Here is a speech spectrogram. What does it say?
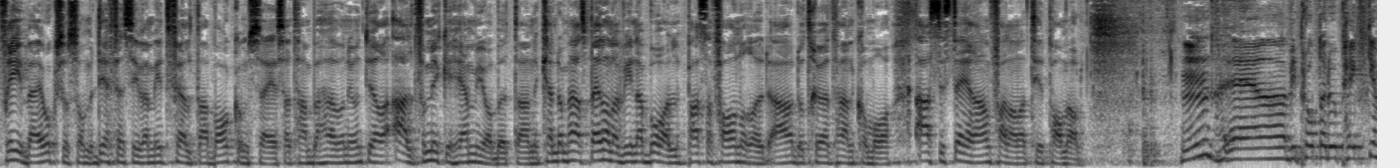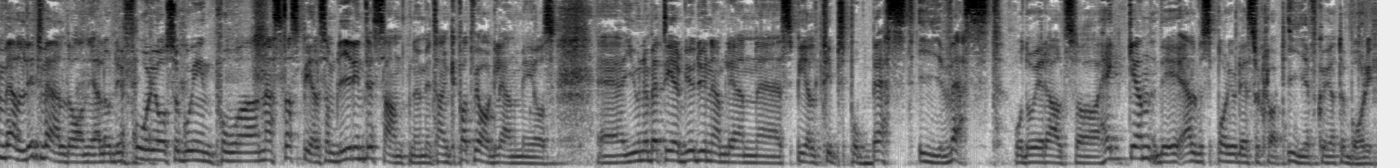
Friberg också som defensiv defensiva mittfältare bakom sig, så att han behöver nog inte göra allt för mycket hemjobb. Utan kan de här spelarna vinna boll, passa Farnerud, ja, då tror jag att han kommer att assistera anfallarna till ett par mål. Mm, eh, vi plottade upp Häcken väldigt väl Daniel och det får ju oss att gå in på nästa spel som blir intressant nu med tanke på att vi har Glenn med oss. Eh, Unibet erbjuder ju nämligen eh, speltips på bäst i väst. Och då är det alltså Häcken, det är Elfsborg och det är såklart IFK Göteborg.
